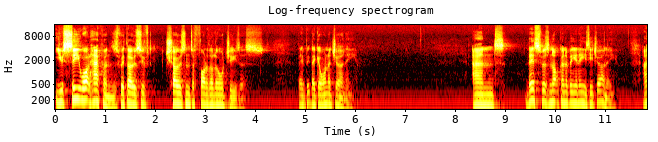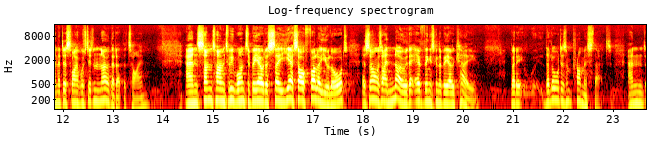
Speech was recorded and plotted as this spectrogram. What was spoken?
you see what happens with those who've chosen to follow the Lord Jesus. They, they go on a journey. And this was not going to be an easy journey. And the disciples didn't know that at the time. And sometimes we want to be able to say, Yes, I'll follow you, Lord, as long as I know that everything is going to be okay. But it, the Lord doesn't promise that. And,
